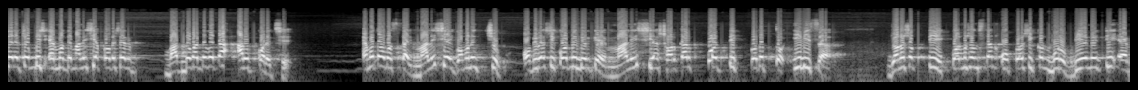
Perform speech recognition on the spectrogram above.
দু হাজার চব্বিশ এর মধ্যে মালয়েশিয়া প্রবেশের বাধ্যবাধকতা আরোপ করেছে। এমত অবস্থায় মালয়েশিয়ায় গমনিচ্ছুক অভিবাসী কর্মীদেরকে মালয়েশিয়া সরকার কর্তৃক প্রদত্ত ই ভিসা জনশক্তি কর্মসংস্থান ও প্রশিক্ষণ ব্যুরো বিএমএটি এর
